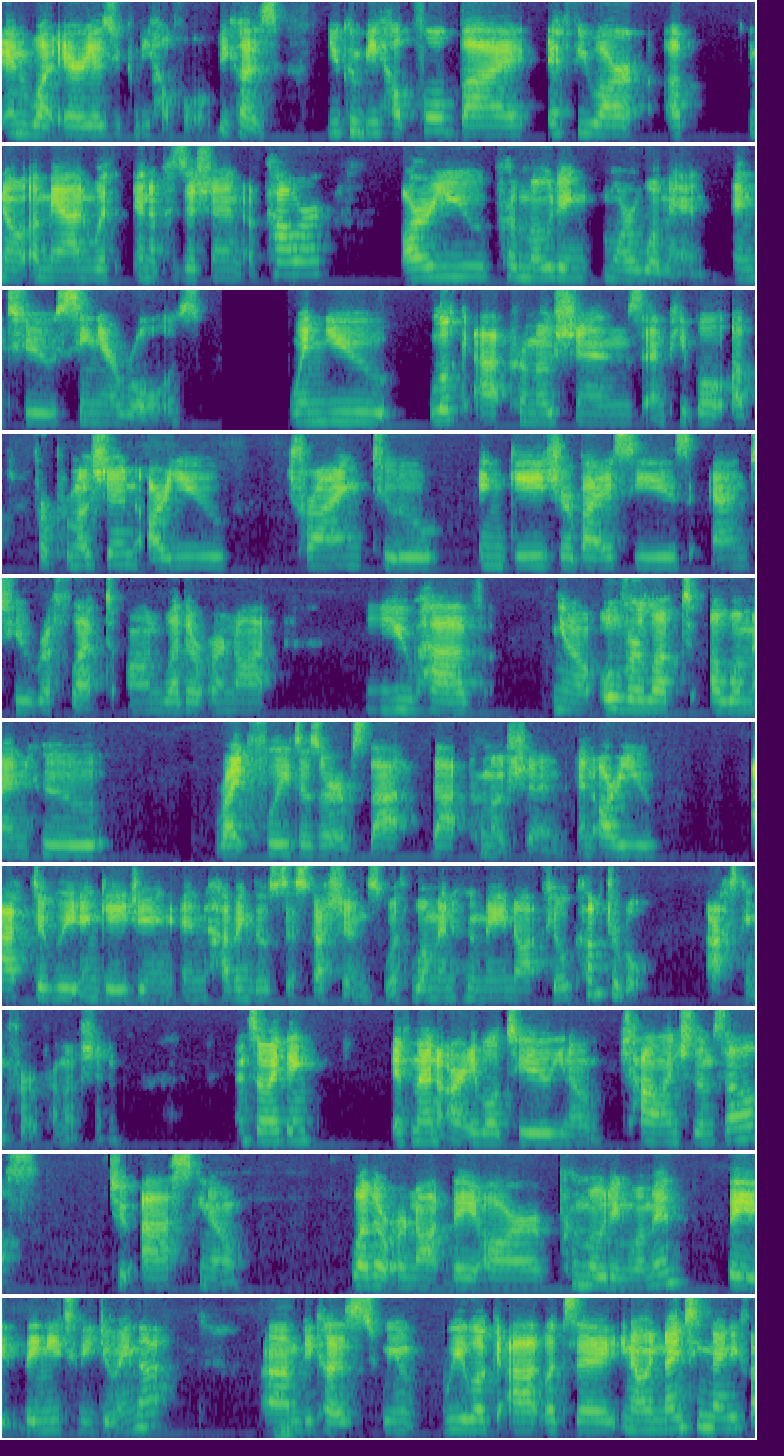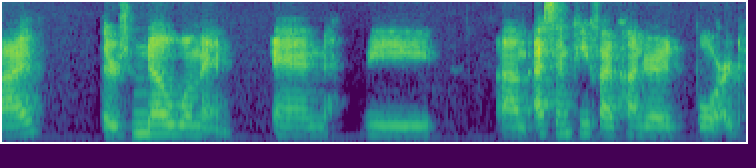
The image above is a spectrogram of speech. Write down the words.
in what areas you can be helpful because you can be helpful by if you are a you know a man within a position of power, are you promoting more women into senior roles? When you look at promotions and people up for promotion, are you trying to engage your biases and to reflect on whether or not you have you know overlooked a woman who rightfully deserves that that promotion and are you actively engaging in having those discussions with women who may not feel comfortable asking for a promotion and so i think if men are able to you know challenge themselves to ask you know whether or not they are promoting women they they need to be doing that um, mm-hmm. because we we look at let's say you know in 1995 there's no woman in the um, S&P 500 board.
